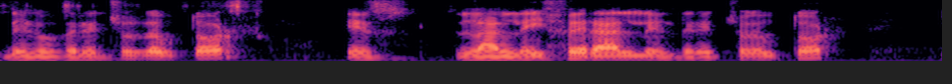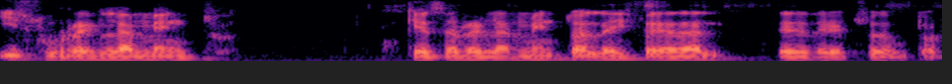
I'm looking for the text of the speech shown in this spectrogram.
de los derechos de autor es la Ley Federal del Derecho de Autor y su reglamento, que es el reglamento de la Ley Federal del Derecho de Autor.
